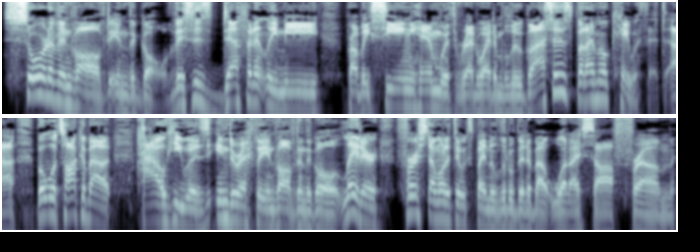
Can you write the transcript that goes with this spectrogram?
sort of involved in the goal. This is definitely me probably seeing him with red, white, and blue glasses, but I'm okay with it. Uh, but we'll talk about how he was indirectly involved in the goal later. First, I wanted to explain a little bit about what I saw from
